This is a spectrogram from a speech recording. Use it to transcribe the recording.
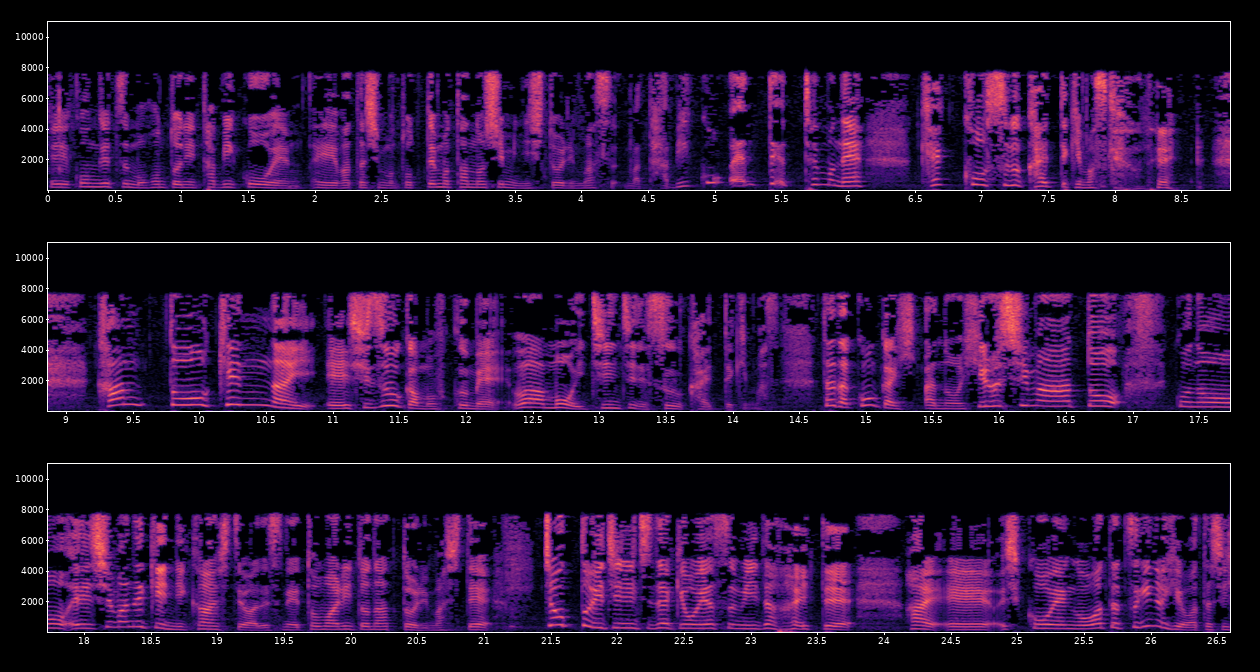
えー、今月も本当に旅公演、えー、私もとっても楽しみにしております。まあ、旅公演って言ってもね、結構すぐ帰ってきますけどね。関東圏内、えー、静岡も含めはもう一日ですぐ帰ってきます。ただ今回、あの、広島と、この、えー、島根県に関してはですね、泊まりとなっておりまして、ちょっと一日だけお休みいただいて、はい、えー、公演が終わった次の日は私一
